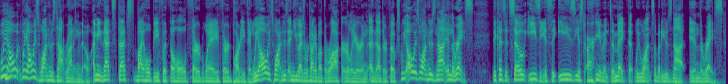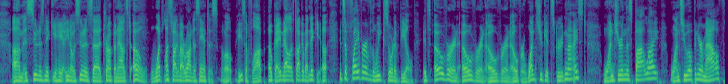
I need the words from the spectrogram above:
We always, we always want who's not running though. I mean that's that's my whole beef with the whole third way, third party thing. We always want who's and you guys were talking about The Rock earlier and, and other folks. We always want who's not in the race because it's so easy. It's the easiest argument to make that we want somebody who's not in the race. Um, as soon as Nikki, Haley, you know, as soon as uh, Trump announced, oh, what? Let's talk about Ron DeSantis. Well, he's a flop. Okay, now let's talk about Nikki. Uh, it's a flavor of the week sort of deal. It's over and over and over and over. Once you get scrutinized, once you're in the spotlight, once you open your mouth,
